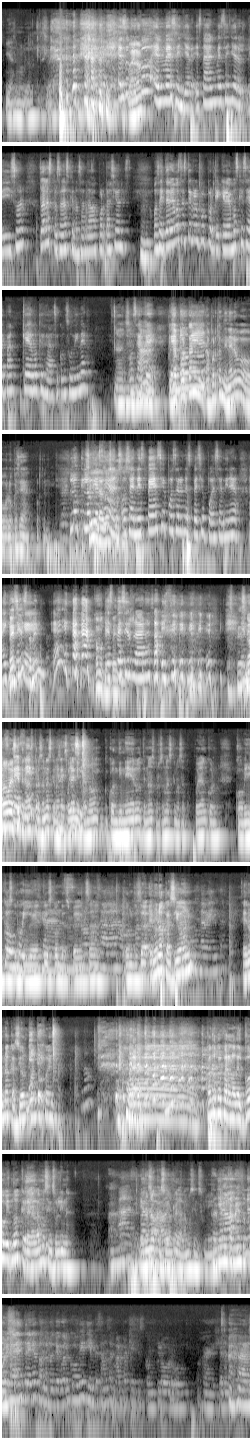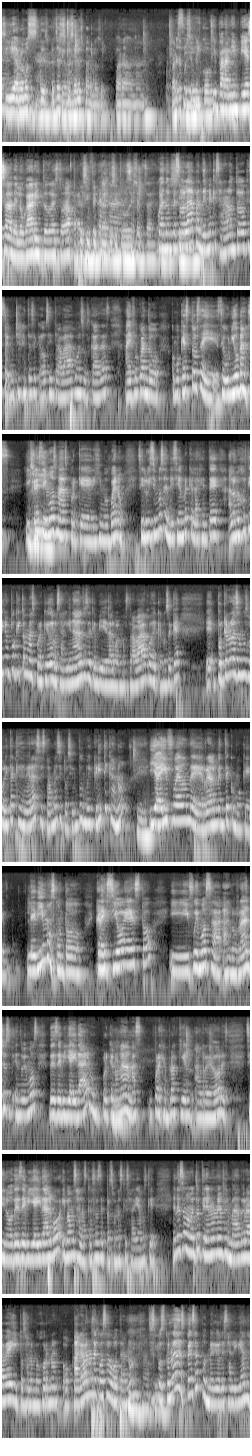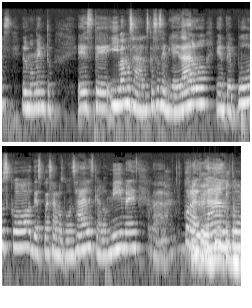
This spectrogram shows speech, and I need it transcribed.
ya se me olvidó lo que les. Es un Bueno. grupo en Messenger. Está en Messenger y son todas las personas que nos han dado aportaciones. O sea, y tenemos este grupo porque queremos que sepan qué es lo que se hace con su dinero. Ay, sí. O sea, Ah, que, pues que no aportan, vean aportan dinero o lo que sea. Aportan. Lo, que- lo Sí, que las dos sean. cosas. O sea, en especie puede ser en especie o puede ser dinero. Hay gente ¿Especies que. también? ¿Eh? ¿Cómo que Especies raras. Ay, sí. Especie. En no, es que tenemos personas que nos apoyan especie. econo- con dinero, tenemos personas que nos apoyan con cobijas, Con con, juguetes, con despensa. Rosada, con- o sea, en una ocasión-. En una ocasión, ¿cuánto fue? No. Para- ¿Cuándo fue para lo del COVID, no? Que regalamos insulina. Ah, Ah, sí, En una bueno, ocasión regalamos insulina. El medicamento, pues. primera entrega cuando nos llegó el COVID y empezamos a armar paquetes con cloro, ajá, gel Ajá. Sí, armamos Ah, despensas especiales para los del- para, para esa Sí. cuestión del COVID. Sí, para limpieza del hogar y todo esto, ¿verdad? Para Desinfectantes y todo eso. Desinfectar. Cuando empezó Sí. la pandemia, que cerraron todo, que se- mucha gente se quedó sin trabajo en sus casas, ahí fue cuando como que esto se, se unió más y Sí. crecimos más porque dijimos, bueno, si lo hicimos en diciembre, que la gente a lo mejor tiene un poquito más por aquello de los aguinaldos, de que en Villa Hidalgo hay más trabajo, de que no sé qué, eh, ¿por qué no lo hacemos ahorita que de veras está una situación pues muy crítica, ¿no? Sí. Y ahí fue donde realmente como que le dimos con todo. Creció esto y fuimos a, a los ranchos, anduvimos desde Villa Hidalgo, porque no nada más, por ejemplo, aquí en alrededores, sino desde Villa Hidalgo íbamos a las casas de personas que sabíamos que en ese momento tenían una enfermedad grave y pues a lo mejor no, o pagaban una cosa u otra, ¿no? Entonces, pues con una despensa, pues medio les alivianas el momento. Este, íbamos a las casas en Villa Hidalgo, en Tepusco, después a los González, que a los Mimbres, a Corral Gente de Teocal Blanco,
